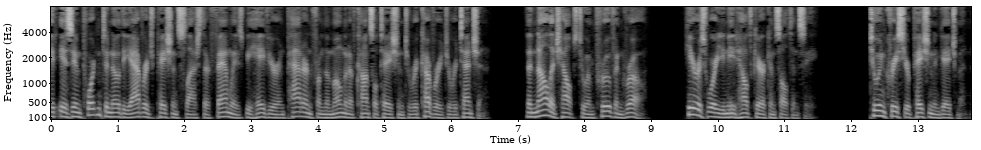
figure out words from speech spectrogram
It is important to know the average patient slash their family's behavior and pattern from the moment of consultation to recovery to retention. The knowledge helps to improve and grow. Here is where you need healthcare consultancy. To increase your patient engagement.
